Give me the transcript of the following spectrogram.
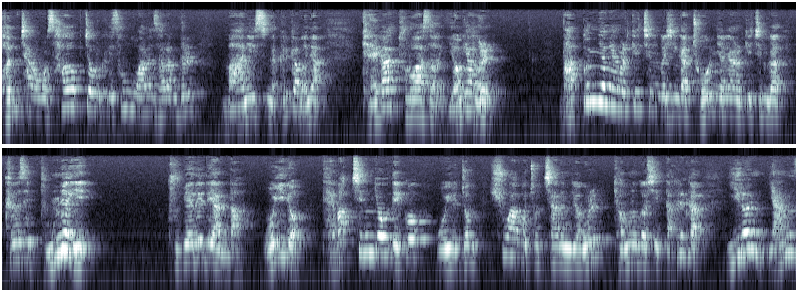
번창하고 사업적으로 크게 성공하는 사람들 많이 있습니다. 그러니까 뭐냐 개가 들어와서 영향을 나쁜 영향을 끼치는 것인가 좋은 영향을 끼치는가 그것이 분명히 구별이 돼야 한다. 오히려 대박치는 경우도 있고 오히려 좀 흉하고 좋지 않은 경우를 겪는 것이 있다. 그러니까 이런 양,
